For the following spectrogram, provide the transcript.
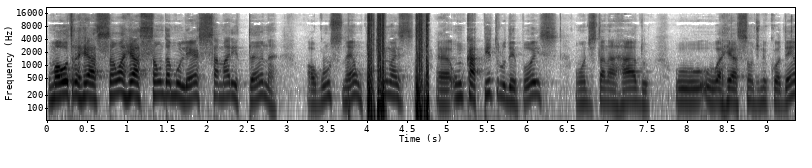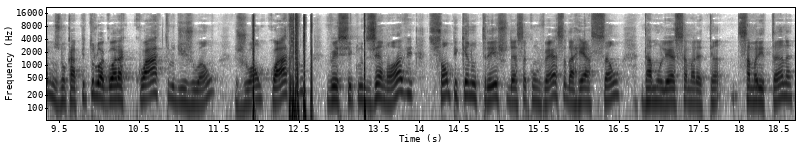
Uma outra reação, a reação da mulher samaritana. Alguns, né, um pouquinho mais, uh, um capítulo depois, onde está narrado o, o, a reação de Nicodemos, no capítulo agora 4 de João, João 4, versículo 19, só um pequeno trecho dessa conversa, da reação da mulher samaritana, samaritana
